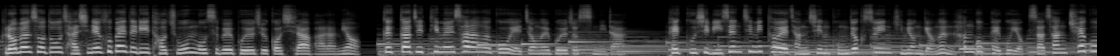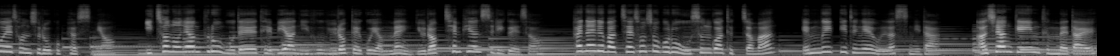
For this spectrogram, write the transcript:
그러면서도 자신의 후배들이 더 좋은 모습을 보여줄 것이라 말하며 끝까지 팀을 사랑하고 애정을 보여줬습니다. 192cm의 장신 공격수인 김연경은 한국 배구 역사상 최고의 선수로 꼽혔으며 2005년 프로 무대에 데뷔한 이후 유럽 배구 연맹 유럽 챔피언스 리그에서 페네르바체 소속으로 우승과 득점왕 MVP 등에 올랐습니다. 아시안 게임 금메달,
